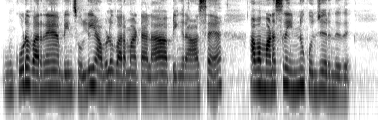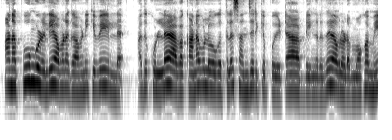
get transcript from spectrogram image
உன் கூட வர்றேன் அப்படின்னு சொல்லி அவளும் வரமாட்டாளா அப்படிங்கிற ஆசை அவன் மனசில் இன்னும் கொஞ்சம் இருந்தது. ஆனால் பூங்குழலி அவனை கவனிக்கவே இல்லை. அதுக்குள்ளே அவள் கனவு லோகத்தில் சஞ்சரிக்க போயிட்டா அப்படிங்கிறது அவளோட முகமே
